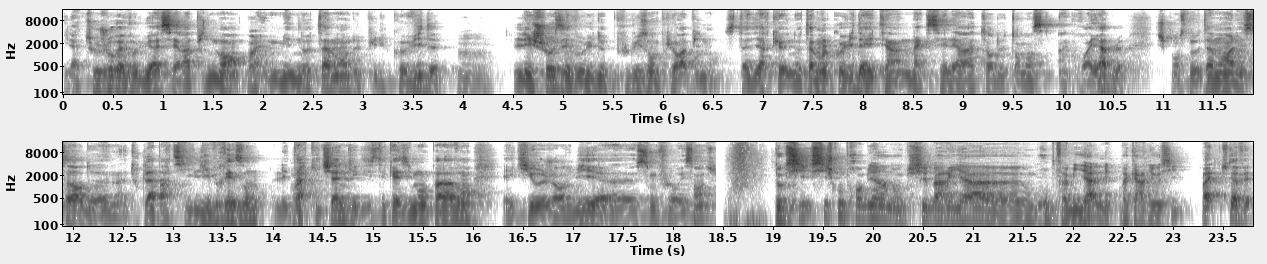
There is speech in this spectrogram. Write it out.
il a toujours évolué assez rapidement, mais notamment depuis le Covid, mhm les choses évoluent de plus en plus rapidement. C'est-à-dire que notamment le Covid a été un accélérateur de tendance incroyable. Je pense notamment à l'essor de toute la partie livraison, les dark kitchen qui existaient quasiment pas avant et qui aujourd'hui euh, sont florissantes. Donc si, si, je comprends bien, donc chez Barilla, euh, donc groupe familial, mais Bacardi aussi. Ouais, tout à fait.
